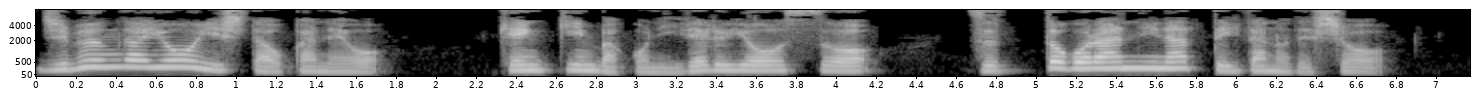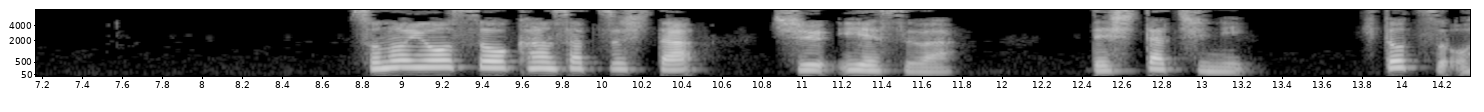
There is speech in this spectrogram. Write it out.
自分が用意したお金を献金箱に入れる様子をずっとご覧になっていたのでしょう。その様子を観察した主イエスは、弟子たちに一つ教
